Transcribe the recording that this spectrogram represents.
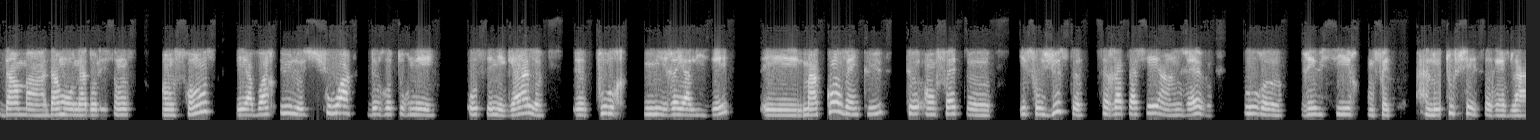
dans, ma, dans mon adolescence en France et avoir eu le choix de retourner au Sénégal pour m'y réaliser, et m'a convaincu que en fait il faut juste se rattacher à un rêve pour euh, réussir en fait à le toucher ce rêve là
